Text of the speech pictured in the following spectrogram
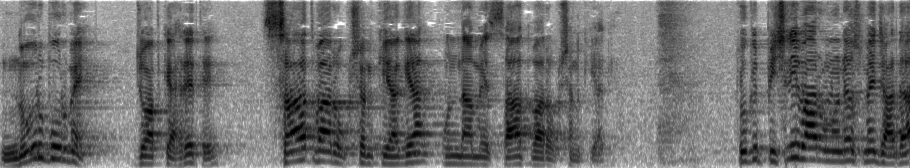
नूरपुर में जो आप कह रहे थे सात बार ऑप्शन किया गया उन्ना में सात बार ऑप्शन किया गया। क्योंकि पिछली बार उन्होंने उसमें ज़्यादा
